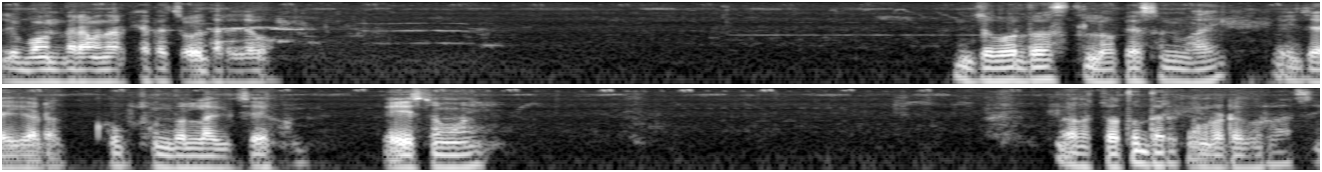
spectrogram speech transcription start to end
যে বন্ধারে আমাদের আছে ওই যাব। জবরদস্ত লোকেশন ভাই, এই জায়গাটা খুব সুন্দর লাগছে এখন, এই সময়। চতুর্ধারে ক্যামেরাটা ঘুরে আছে।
